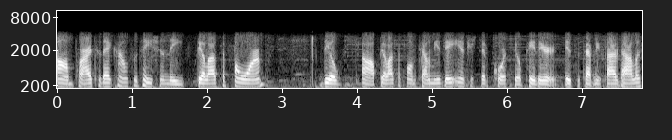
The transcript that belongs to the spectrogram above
Um, prior to that consultation, they fill out the form. They'll uh, fill out the form telling me if they're interested. Of course, they'll pay their it's a $75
